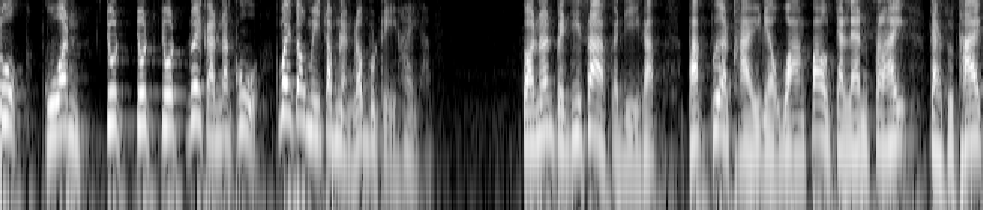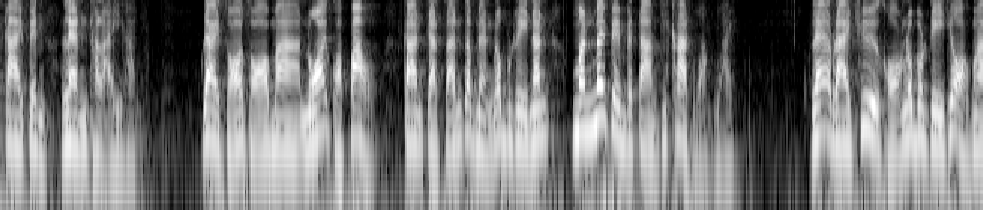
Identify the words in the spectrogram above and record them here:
ลูกกวนจุดจุดจุดด้วยกันทั้งคู่ ไม่ต้องมีตำแหน่งรัฐมนตรีให้ครับ ตอนนั้นเป็นที่ทราบกันดีครับพักเพื่อไทยเนี่ยวางเป้าจะแลนสไลด์แต่สุดท้ายกลายเป็นแลนถลายครับ ได้สอสอมาน้อยกว่าเป้า การจัดสรรตำแหน่งรัฐมนตรีนั้น มันไม่เป็นไปตามที่คาดหวังไว้ และรายชื่อของรัฐมนตรีที่ออกมา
